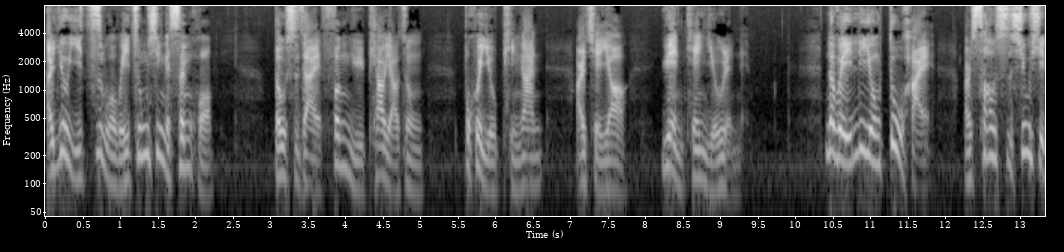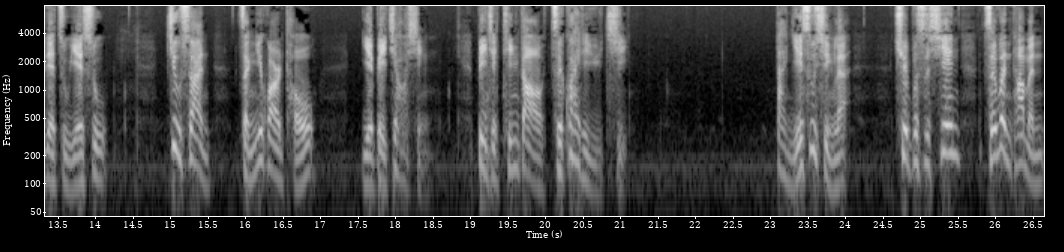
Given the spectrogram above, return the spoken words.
而又以自我为中心的生活，都是在风雨飘摇中不会有平安，而且要怨天尤人的。那位利用渡海而稍事休息的主耶稣，就算整一会儿头，也被叫醒。并且听到责怪的语气，但耶稣醒了，却不是先责问他们，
